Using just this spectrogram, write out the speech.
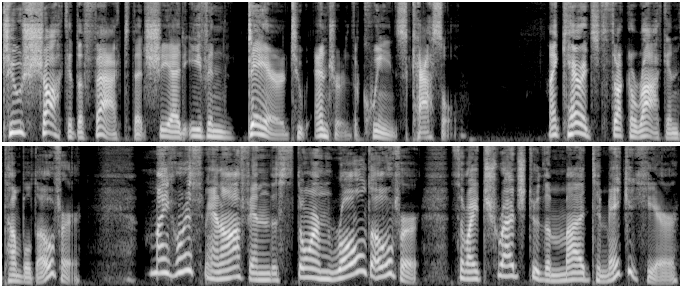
to shock at the fact that she had even dared to enter the queen's castle. My carriage struck a rock and tumbled over. My horse ran off and the storm rolled over, so I trudged through the mud to make it here.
